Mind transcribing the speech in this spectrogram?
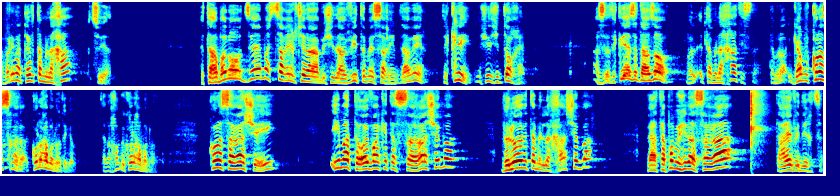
אבל אם אתה אוהב את המלאכה, מצוין. את הרבנות זה מה שצריך בשביל, בשביל להביא את המסרים, תעביר. זה כלי, זה בשביל תוכן. אז את הכלי הזה תעזוב, אבל את המלאכה תשנא. גם כל השררה, כל הרבנות אגב, זה נכון בכל הרבנות. כל השררה שהיא, אם אתה אוהב רק את השררה שבה, ולא אוהב את המלאכה שבה, ואתה פה בשביל השררה, אתה עבד נרצה.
